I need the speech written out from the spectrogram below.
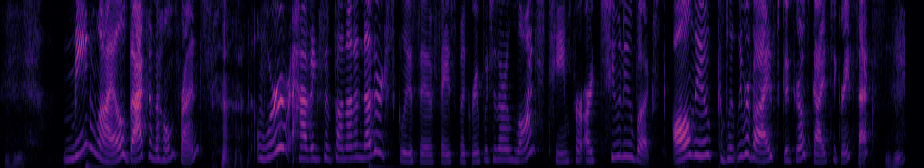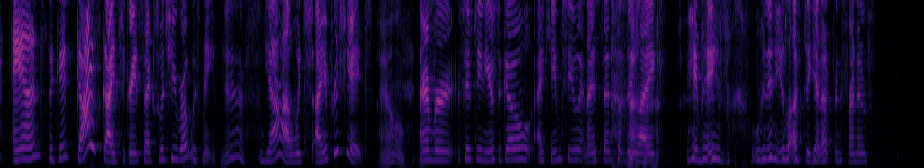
Meanwhile, back on the home front, we're having some fun on another exclusive Facebook group, which is our launch team for our two new books. All new, completely revised Good Girl's Guide to Great Sex mm-hmm. and The Good Guy's Guide to Great Sex, which you wrote with me. Yes. Yeah, which I appreciate. I know. I remember 15 years ago, I came to you and I said something like, Hey, babe, wouldn't you love to get up in front of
